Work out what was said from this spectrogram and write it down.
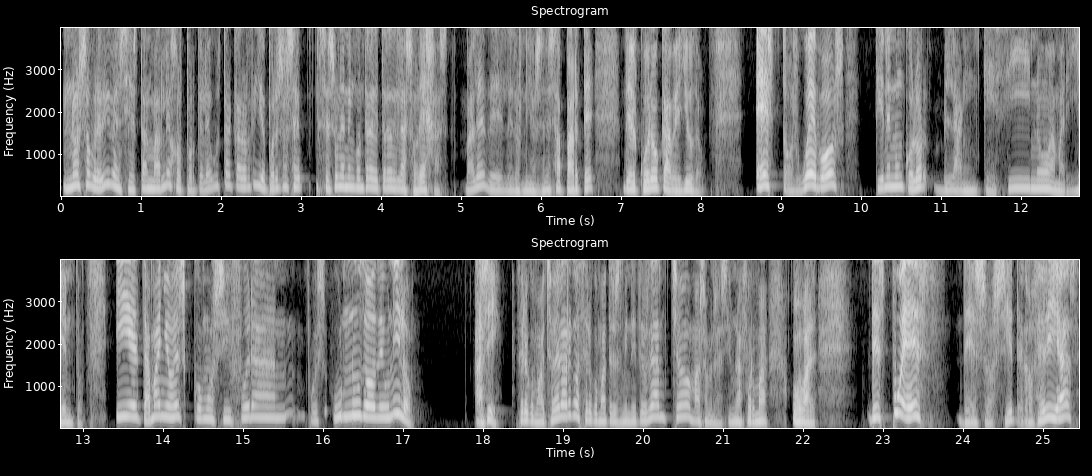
no sobreviven si están más lejos porque le gusta el calorcillo, por eso se, suelen encontrar detrás de las orejas, ¿vale? De, de, los niños, en esa parte del cuero cabelludo. Estos huevos tienen un color blanquecino, amarillento. Y el tamaño es como si fueran pues un nudo de un hilo. Así, 0,8 de largo, 0,3 milímetros de ancho, más o menos así, una forma oval. Después de esos 7-12 días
